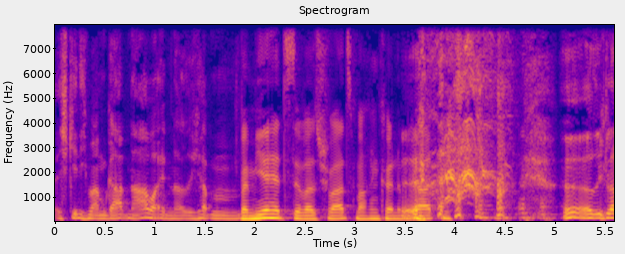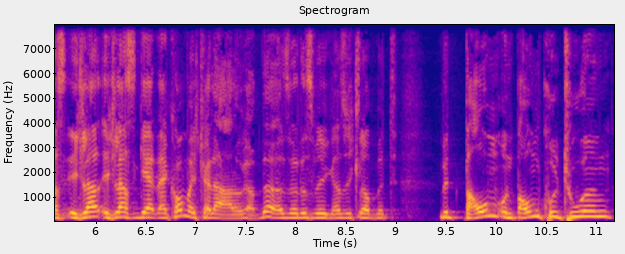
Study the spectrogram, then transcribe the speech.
ich gehe nicht mal im Garten arbeiten. Also ich habe Bei mir hättest du was schwarz machen können im Garten. also ich lasse ich lass, ich lass einen Gärtner kommen, weil ich keine Ahnung habe. Ne? Also deswegen, also ich glaube mit mit Baum und Baumkulturen,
